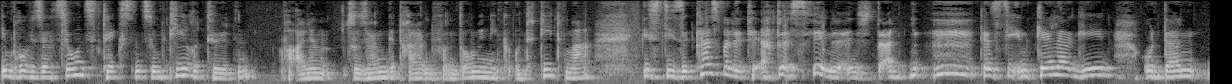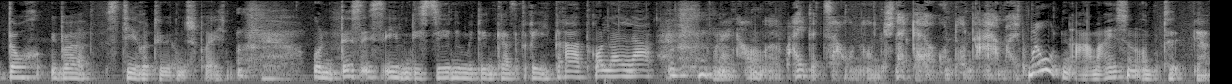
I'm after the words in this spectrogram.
Improvisationstexten zum Tiere töten vor allem zusammengetragen von Dominik und Dietmar, ist diese Kasperle-Theaterszene entstanden, dass die in den Keller gehen und dann doch über das Tiere-Töten sprechen. Und das ist eben die Szene mit den Kastri, Draht, Rollala. Und dann kommen Weidezaun und Schnecke und, und Ameisen, Blutenameisen und ja.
